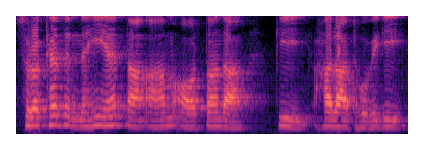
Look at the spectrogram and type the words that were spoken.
ਸੁਰੱਖਿਅਤ ਨਹੀਂ ਹੈ, ਤਾਂ ਆਮ ਔਰਤਾਂ ਦਾ ਕੀ ਹਾਲਾਤ ਹੋਵੇਗੀ?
